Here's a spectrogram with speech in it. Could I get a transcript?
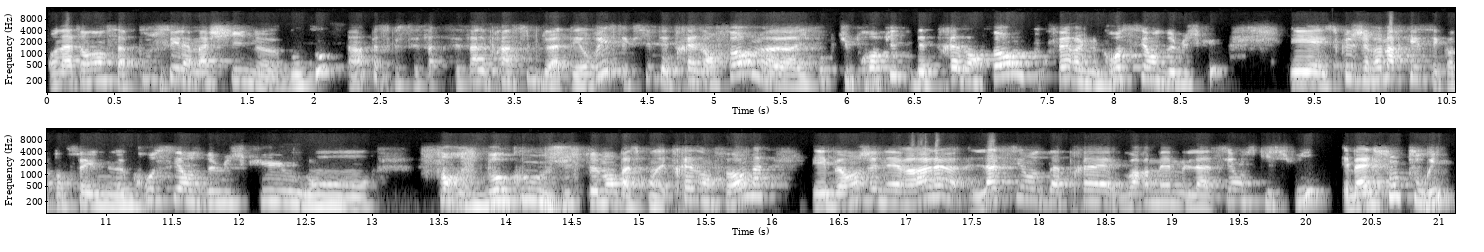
on a tendance à pousser la machine beaucoup, hein, parce que c'est ça, le principe de la théorie, c'est que si tu es très en forme, euh, il faut que tu profites d'être très en forme pour faire une grosse séance de muscu. Et ce que j'ai remarqué, c'est quand on fait une grosse séance de muscu où on force beaucoup justement parce qu'on est très en forme, et ben en général, la séance d'après, voire même la séance qui suit, et ben elles sont pourries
